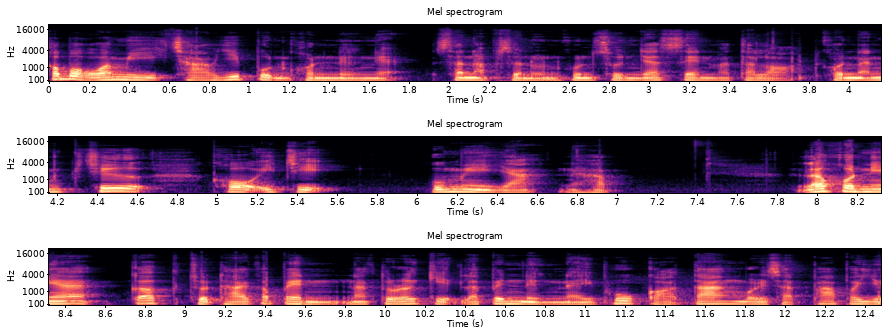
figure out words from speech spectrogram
เขาบอกว่ามีชาวญี่ปุ่นคนหนึ่งเนี่ยสนับสนุนคุณซุนยัตเซนมาตลอด คนนั้นชื่อโคอิจิอุเมยะนะครับ แล้วคนนี้ก็สุดท้ายก็เป็นนักธุรกิจและเป็นหนึ่งในผู้ก่อตั้งบริษัทภาพย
